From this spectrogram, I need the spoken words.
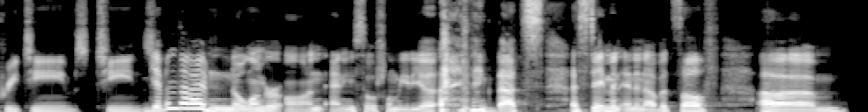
preteens, teens? Given that I'm no longer on any social media, I think that's a statement in and of itself. Um,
